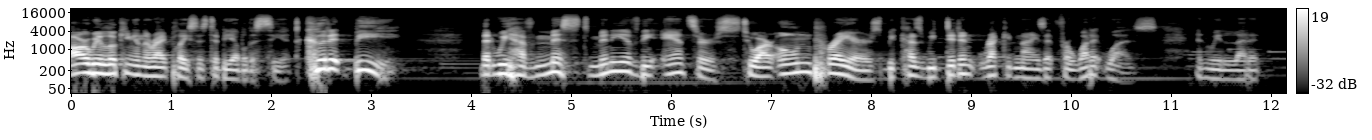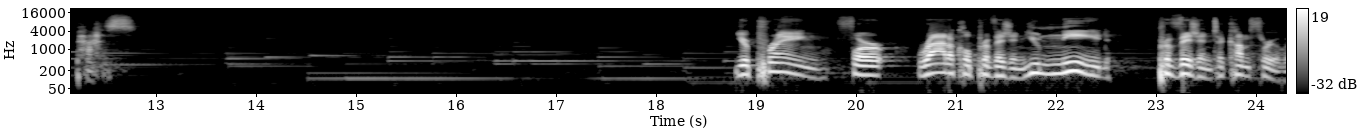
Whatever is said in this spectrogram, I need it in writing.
Are we looking in the right places to be able to see it? Could it be that we have missed many of the answers to our own prayers because we didn't recognize it for what it was and we let it pass? You're praying for radical provision. You need provision to come through.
